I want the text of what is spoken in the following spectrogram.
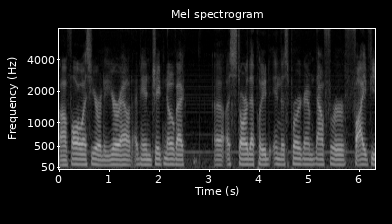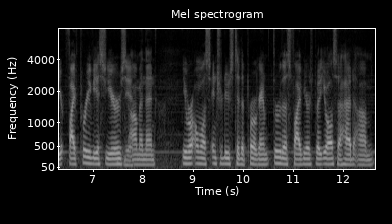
uh, follow us year in and year out. I mean, Jake Novak, uh, a star that played in this program now for five year, five previous years, Yeah. um, and then you were almost introduced to the program through those five years. But you also had um,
